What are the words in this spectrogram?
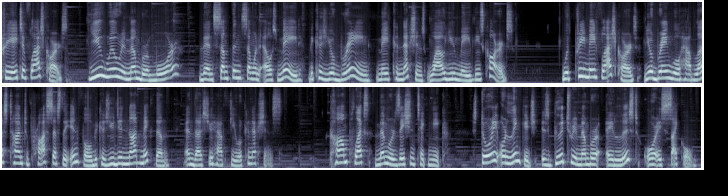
Creative flashcards. You will remember more than something someone else made because your brain made connections while you made these cards. With pre-made flashcards, your brain will have less time to process the info because you did not make them and thus you have fewer connections. Complex memorization technique. Story or linkage is good to remember a list or a cycle.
